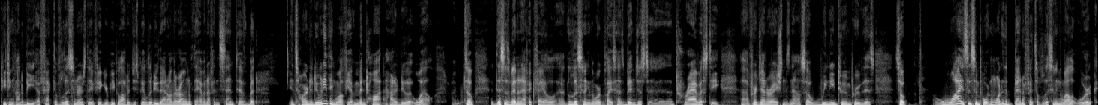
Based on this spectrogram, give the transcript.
teaching how to be effective listeners. They figure people ought to just be able to do that on their own if they have enough incentive, but it's hard to do anything well if you haven't been taught how to do it well. So this has been an epic fail. Uh, listening in the workplace has been just a travesty uh, for generations now. So we need to improve this. So why is this important? What are the benefits of listening well at work?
